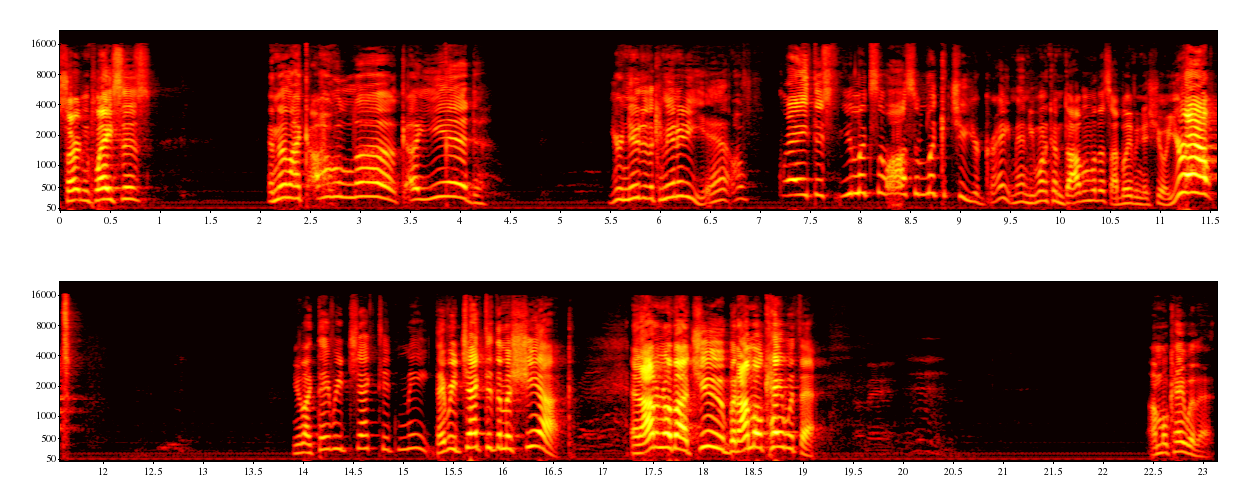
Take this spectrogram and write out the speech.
certain places, and they're like, "Oh, look, a yid. You're new to the community, yeah? Oh, great! This you look so awesome. Look at you. You're great, man. You want to come daven with us? I believe in Yeshua. You're out." You're like, they rejected me. They rejected the Mashiach. And I don't know about you, but I'm okay with that. I'm okay with that.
